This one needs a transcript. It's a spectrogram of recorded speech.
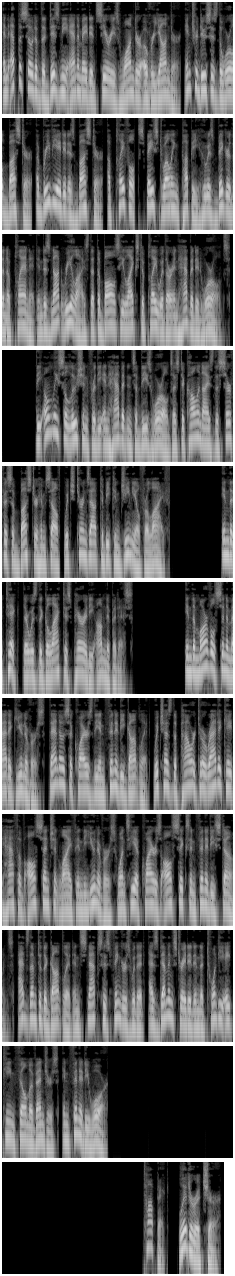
an episode of the Disney animated series Wander Over Yonder, introduces the world Buster, abbreviated as Buster, a playful, space-dwelling puppy who is bigger than a planet and does not realize that the balls he likes to play with are inhabited worlds. The only solution for the inhabitants of these worlds is to colonize the surface of Buster himself, which turns out to be congenial for life. In The Tick, there was the Galactus parody Omnipotus. In the Marvel Cinematic Universe, Thanos acquires the Infinity Gauntlet, which has the power to eradicate half of all sentient life in the universe once he acquires all six Infinity Stones, adds them to the gauntlet and snaps his fingers with it, as demonstrated in the 2018 film Avengers, Infinity War. Literature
